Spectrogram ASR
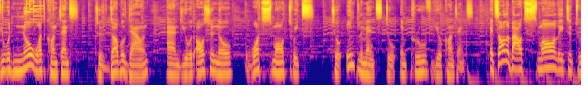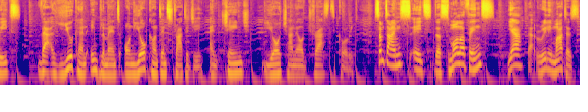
you would know what content to double down and you would also know what small tweaks to implement to improve your content. It's all about small little tweaks that you can implement on your content strategy and change your channel drastically. Sometimes it's the smaller things, yeah, that really matters.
